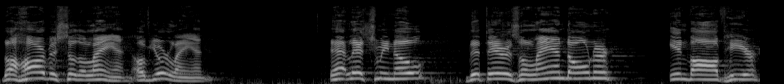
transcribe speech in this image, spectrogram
the harvest of the land, of your land, that lets me know that there is a landowner involved here.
